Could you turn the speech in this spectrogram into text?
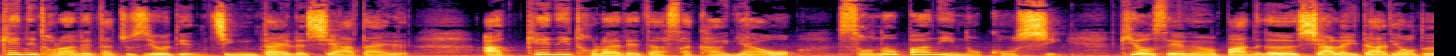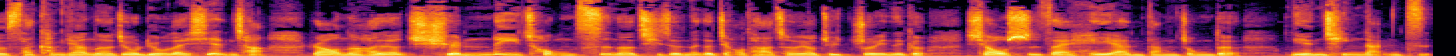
肯尼托拉雷达就是有点惊呆了，吓呆了。阿肯尼托拉雷达，萨康亚哦，sono bani no cosi。k i o l 谁呢？把那个吓了一大跳的萨康亚呢，就留在现场。然后呢，他就全力冲刺呢，骑着那个脚踏车要去追那个消失在黑暗当中的年轻男子。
